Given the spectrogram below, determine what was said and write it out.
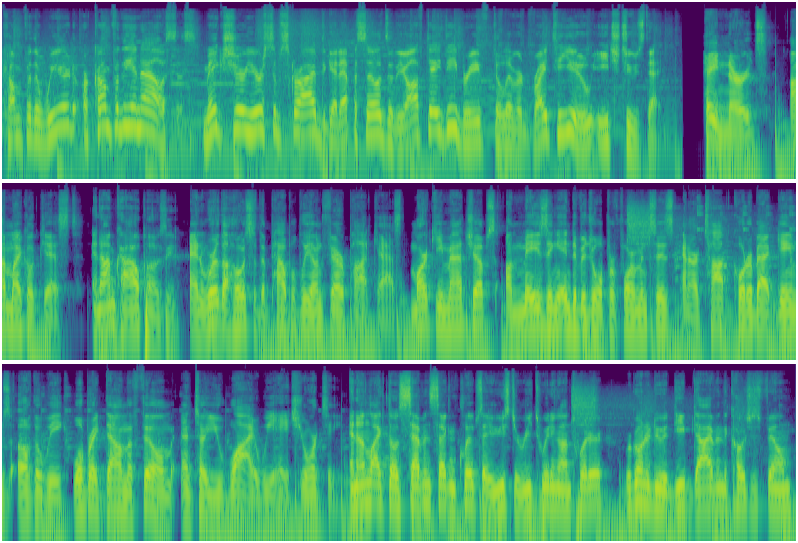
Come for the weird or come for the analysis. Make sure you're subscribed to get episodes of the Off Day Debrief delivered right to you each Tuesday. Hey, nerds. I'm Michael Kist. And I'm Kyle Posey. And we're the hosts of the Palpably Unfair podcast. Marquee matchups, amazing individual performances, and our top quarterback games of the week. We'll break down the film and tell you why we hate your team. And unlike those seven second clips that you're used to retweeting on Twitter, we're going to do a deep dive in the coach's film,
